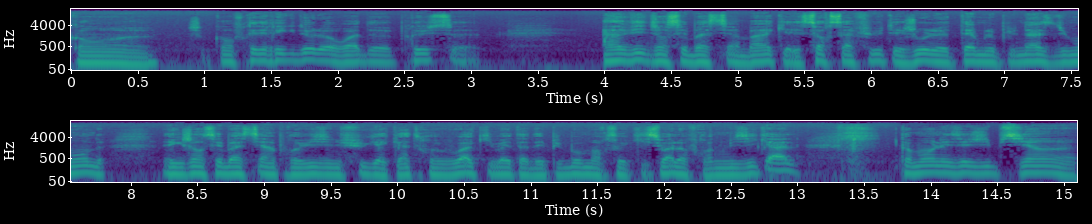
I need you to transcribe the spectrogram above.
quand, euh, quand Frédéric II, le roi de Prusse, invite Jean-Sébastien Bach et sort sa flûte et joue le thème le plus naze du monde et que Jean-Sébastien improvise une fugue à quatre voix qui va être un des plus beaux morceaux qui soit, l'offrande musicale. Comment les Égyptiens,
